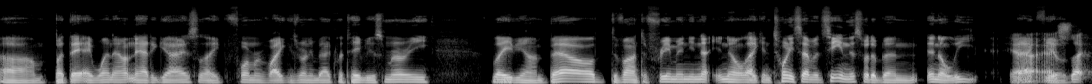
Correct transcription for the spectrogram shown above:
Um, but they went out and added guys like former Vikings running back Latavius Murray, Le'Veon Bell, Devonta Freeman. You know, you know, like in 2017, this would have been an elite yeah, it's like,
